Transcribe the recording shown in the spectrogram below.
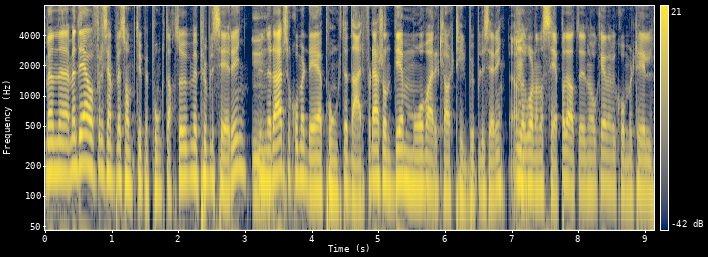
men, eh, men det er jo eksempel et sånt type punkt. da Så Med publisering Mm. under der, så kommer det punktet der. For det er sånn, det må være klart til publisering. Ja. Så Da går det an å se på det at okay, når vi kommer til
